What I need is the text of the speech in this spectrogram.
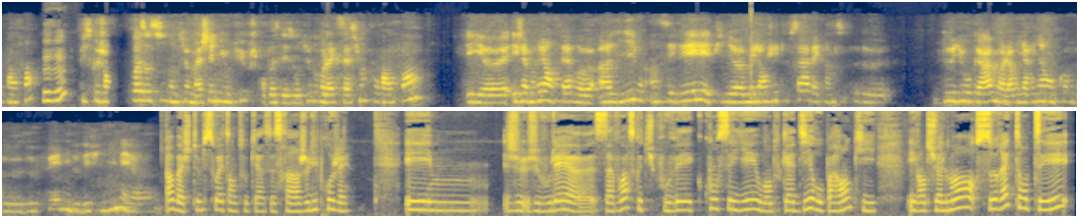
pour enfants, mm-hmm. puisque j'en propose aussi donc sur ma chaîne YouTube, je propose des audios de relaxation pour enfants. Et, euh, et j'aimerais en faire euh, un livre, un CD, et puis mélanger tout ça avec un petit peu de, de yoga. Mais alors, il n'y a rien encore de, de, fait ni de défini, mais... Euh... Ah bah, je te le souhaite en tout cas. Ce sera un joli projet. Et hum, je, je voulais euh, savoir ce que tu pouvais conseiller ou en tout cas dire aux parents qui éventuellement seraient tentés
